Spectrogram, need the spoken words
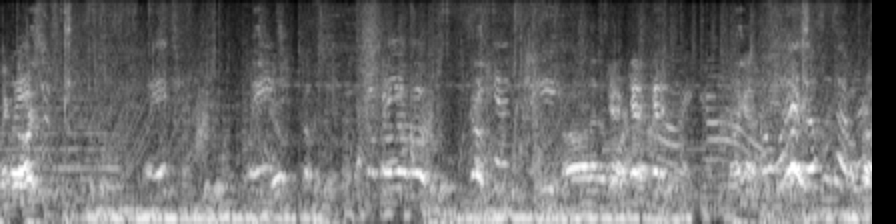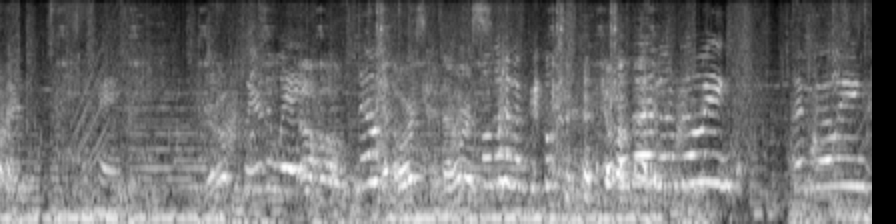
Wait. Wait, Go, wait. go, go, go, go, I can't see. Oh, that is Get it, get it, get it. No, I got Oh, it. what is up with that No problem. person? Okay, Go. clear the way. No. No. Get the horse. Get the horse. Hold on, I'm going. Come Hold on. on, I'm going. I'm going.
